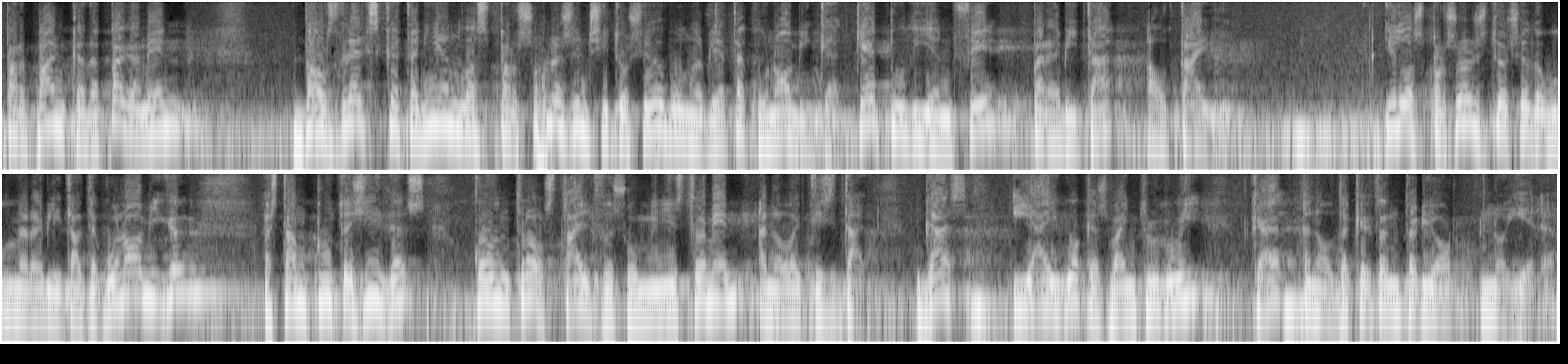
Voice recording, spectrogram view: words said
per banca de pagament dels drets que tenien les persones en situació de vulnerabilitat econòmica, què podien fer per evitar el tall i les persones en situació de vulnerabilitat econòmica estan protegides contra els talls de subministrament en electricitat, gas i aigua que es va introduir que en el decret anterior no hi era.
